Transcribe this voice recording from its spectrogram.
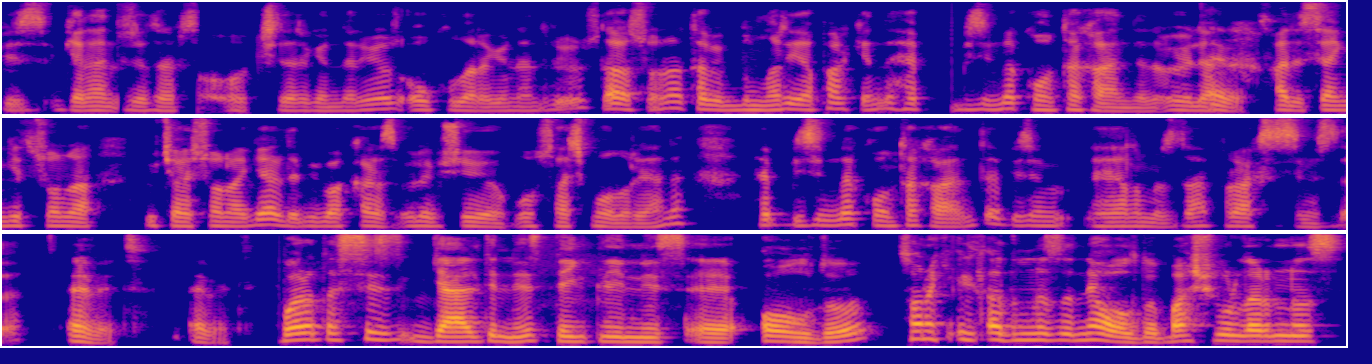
biz gelen fizyoterapist o kişileri gönderiyoruz. O okullara yönlendiriyoruz. Daha sonra tabii bunları yaparken de hep bizimle kontak halindeler. Öyle Evet. hadi sen git sonra 3 ay sonra gel de bir bakarız. Öyle bir şey yok. O saçma olur yani. Hep bizimle kontak halinde. Bizim yanımızda, praksisimizde. Evet, evet. Bu arada siz geldiniz, denkliğiniz e, oldu. Sonraki ilk adımınız ne oldu? Başvurularınız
